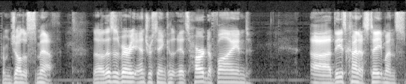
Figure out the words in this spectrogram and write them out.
from Joseph Smith. Now, this is very interesting because it's hard to find uh, these kind of statements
